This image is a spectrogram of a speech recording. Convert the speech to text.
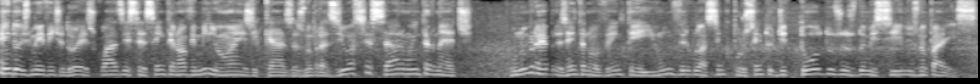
Em 2022, quase 69 milhões de casas no Brasil acessaram a internet. O número representa 91,5% de todos os domicílios no país.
